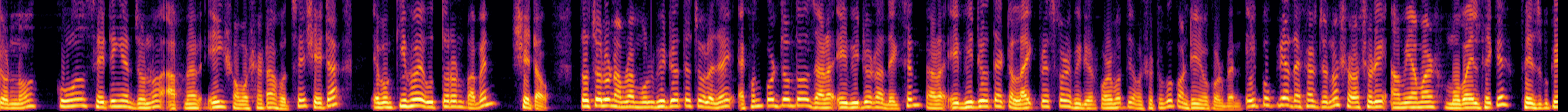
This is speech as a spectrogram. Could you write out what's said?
জন্য, কোন সেটিং এর জন্য আপনার এই সমস্যাটা হচ্ছে সেটা এবং কীভাবে উত্তরণ পাবেন সেটাও। তো চলুন আমরা মূল ভিডিওতে চলে যাই। এখন পর্যন্ত যারা এই ভিডিওটা দেখছেন, তারা এই ভিডিওতে একটা লাইক প্রেস করে ভিডিওর পরবর্তী অংশটুকু কন্টিনিউ করবেন। এই প্রক্রিয়া দেখার জন্য সরাসরি আমি আমার মোবাইল থেকে ফেসবুকে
